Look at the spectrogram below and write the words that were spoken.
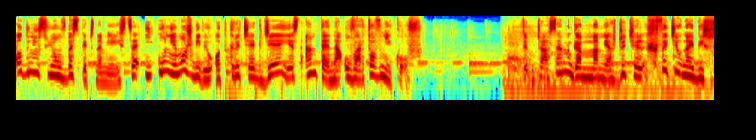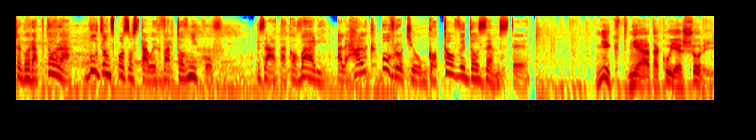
odniósł ją w bezpieczne miejsce i uniemożliwił odkrycie, gdzie jest antena u wartowników. Tymczasem Gamma Miażdżyciel chwycił najbliższego raptora, budząc pozostałych wartowników. Zaatakowali, ale Hulk powrócił gotowy do zemsty. Nikt nie atakuje Shuri.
